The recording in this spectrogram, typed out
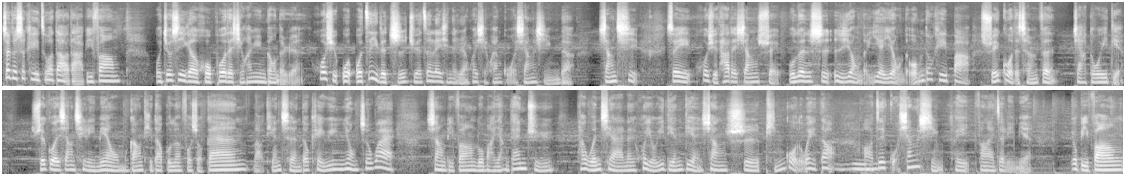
这个是可以做到的。比方，我就是一个活泼的、喜欢运动的人，或许我我自己的直觉，这类型的人会喜欢果香型的香气，所以或许它的香水，无论是日用的、夜用的，我们都可以把水果的成分加多一点。水果的香气里面，我们刚刚提到，不论佛手柑、老甜橙都可以运用。之外，像比方罗马洋甘菊，它闻起来呢会有一点点像是苹果的味道、嗯、啊，这些果香型可以放在这里面。又比方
